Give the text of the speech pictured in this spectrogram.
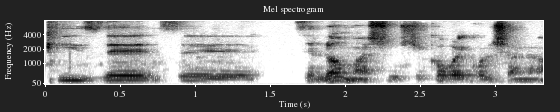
כי זה, זה, זה לא משהו שקורה כל שנה,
